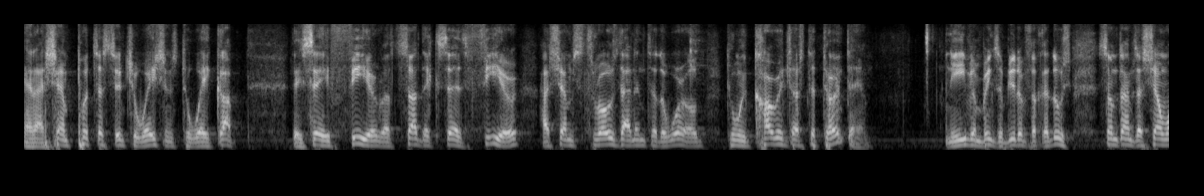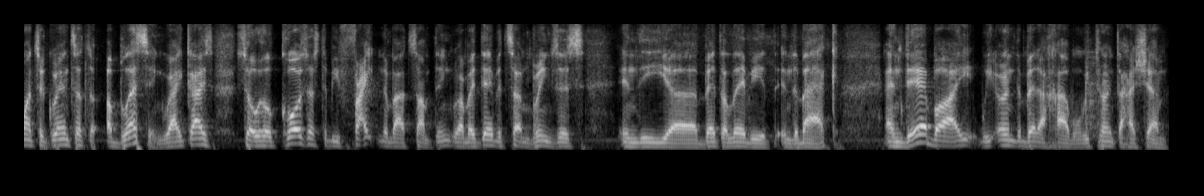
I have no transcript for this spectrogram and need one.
And Hashem puts us situations to wake up. They say fear, Rav Tzadok says fear, Hashem throws that into the world to encourage us to turn to Him. And he even brings a beautiful chidush. Sometimes Hashem wants to grant us a blessing, right, guys? So he'll cause us to be frightened about something. Rabbi Davidson brings this in the uh, Bet Levi in the back. And thereby, we earn the beracha when we turn to Hashem.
